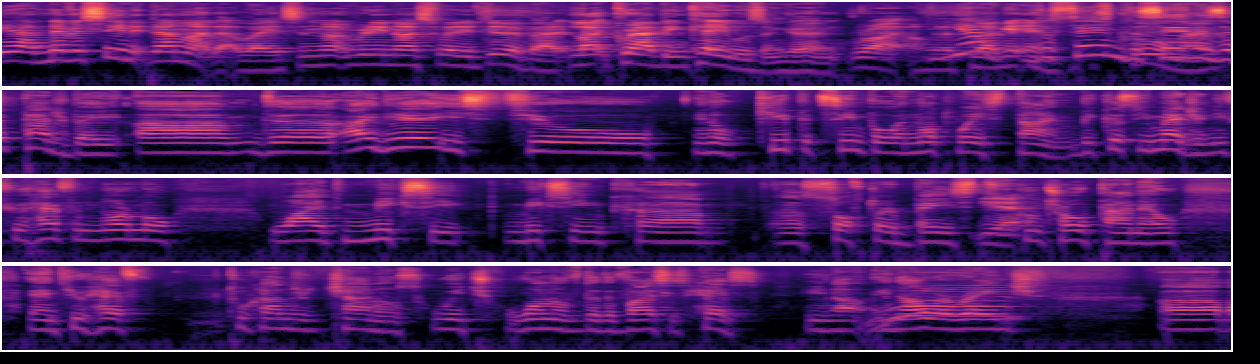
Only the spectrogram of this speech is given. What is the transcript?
Yeah, I've never seen it done like that way. It's a really nice way to do about it. Like grabbing cables and going right. I'm going to yeah, plug it in. the same, It's the same man. as a patch bay. Um, the idea is to you know keep it simple and not waste time. Because imagine if you have a normal wide mixing mixing uh, uh, software-based Yeah. control panel, and you have 200 channels, which one of the devices has in our, in our range. Uh,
